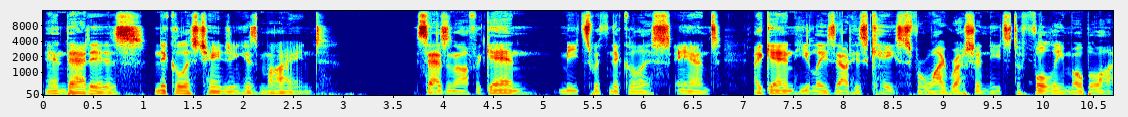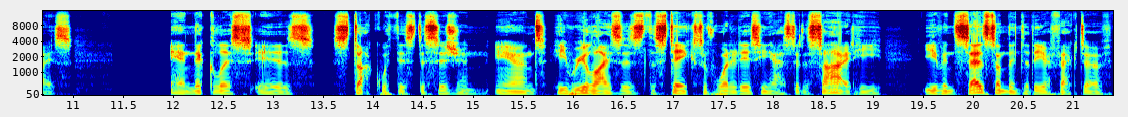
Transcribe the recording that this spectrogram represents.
and that is Nicholas changing his mind. Sazonov again meets with Nicholas, and again he lays out his case for why Russia needs to fully mobilize. And Nicholas is stuck with this decision, and he realizes the stakes of what it is he has to decide. He even says something to the effect of,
